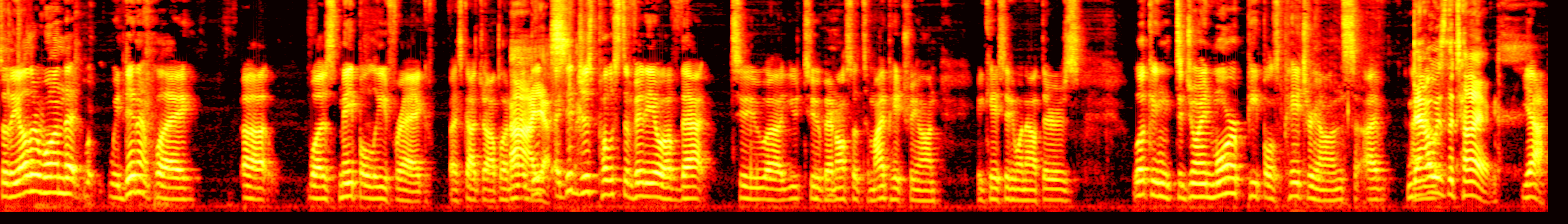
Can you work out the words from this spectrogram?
So the other one that w- we didn't play uh, was Maple Leaf Rag by Scott Joplin. And Ah, I did, yes. I did just post a video of that to uh, YouTube and also to my Patreon in case anyone out there is looking to join more people's Patreons. I've Now is the time. yeah,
